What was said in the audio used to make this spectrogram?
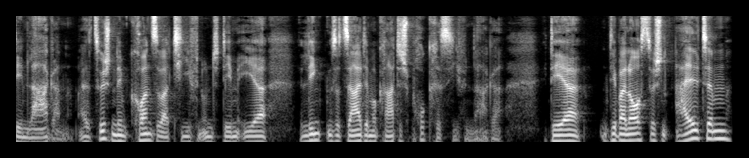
den Lagern, also zwischen dem konservativen und dem eher linken sozialdemokratisch-progressiven Lager, der die Balance zwischen altem,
